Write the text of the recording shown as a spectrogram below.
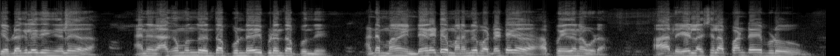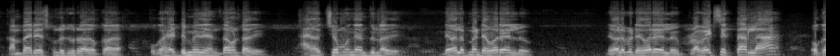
జబ్బులకి లేదు ఏం చేయలేదు కదా. ఆయన రాకముందు ఎంత అప్పు ఉండే ఇప్పుడు ఎంత అప్పు ఉంది? అంటే మనం ఇండైరెక్ట్గా మన మీద పడ్డట్టే కదా అప్పు ఏదైనా కూడా. ఆరు ఏడు లక్షలు అప్పు అంటే ఇప్పుడు కంపేర్ చేసుకుంటే చూడరాదు ఒక ఒక హెడ్ మీద ఎంత ఉంటుంది? ఆయన వచ్చే ముందు ఎంత ఉన్నది? డెవలప్మెంట్ ఎవరేళ్ళు? డెవలప్మెంట్ ఎవరేళ్ళు? ప్రైవేట్ సెక్టార్లో ఒక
